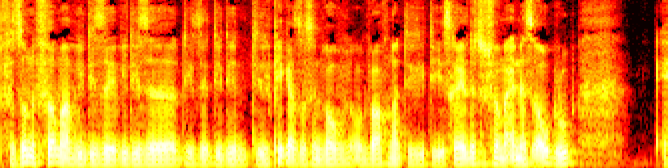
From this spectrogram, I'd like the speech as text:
für so eine Firma wie diese, wie diese, diese, die, die, die Pegasus entworfen hat, die, die israelische Firma NSO Group, äh,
